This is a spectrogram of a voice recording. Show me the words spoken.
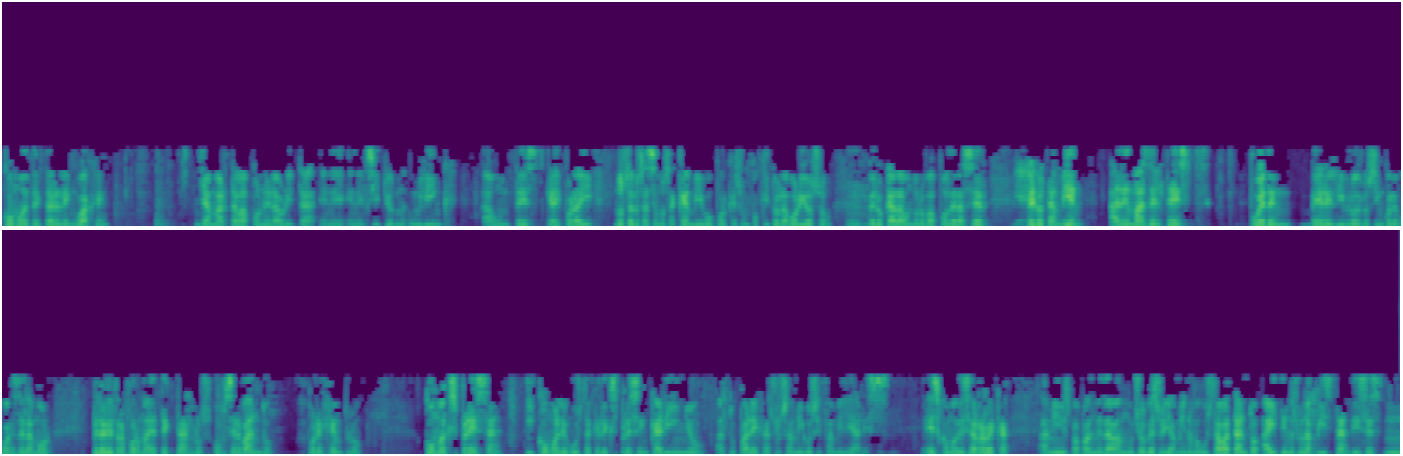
¿cómo detectar el lenguaje? Ya Marta va a poner ahorita en el, en el sitio un, un link a un test que hay por ahí. No se los hacemos acá en vivo porque es un poquito laborioso, pero cada uno lo va a poder hacer. Bien. Pero también, además del test, pueden ver el libro de los cinco lenguajes del amor, pero hay otra forma de detectarlos, observando. Por ejemplo, cómo expresa y cómo le gusta que le expresen cariño a tu pareja, a sus amigos y familiares. Es como decía Rebeca, a mí mis papás me daban muchos besos y a mí no me gustaba tanto. Ahí tienes una pista, dices, "Mm,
